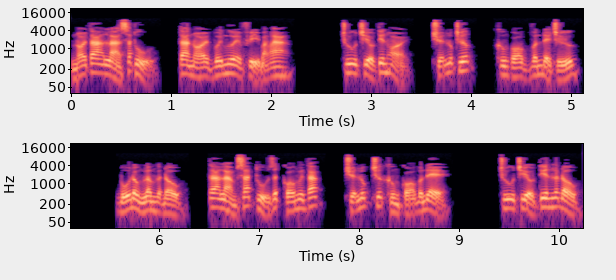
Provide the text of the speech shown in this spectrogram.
nói ta là sát thủ, ta nói với ngươi phỉ bằng a. Chu triều tiên hỏi, chuyện lúc trước, không có vấn đề chứ? Bố đồng lâm gật đầu, ta làm sát thủ rất có nguyên tắc, chuyện lúc trước không có vấn đề. Chu triều tiên lắc đầu,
